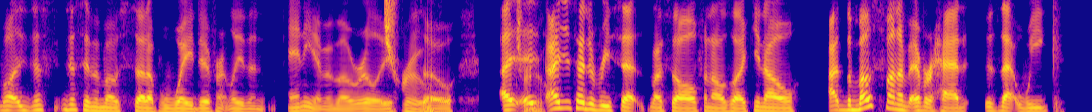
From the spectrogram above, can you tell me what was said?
Well, this this MMO is set up way differently than any MMO, really. True. So, I True. I, I just had to reset myself, and I was like, you know, I, the most fun I've ever had is that week.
